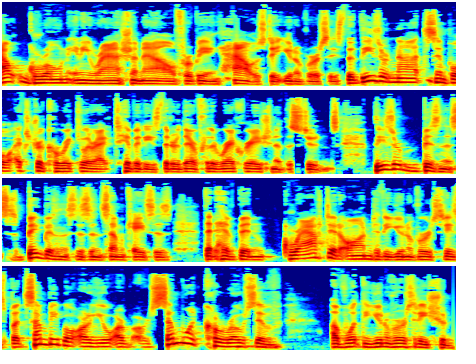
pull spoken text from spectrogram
outgrown any rationale for being housed at universities, that these are not simple extracurricular activities that are there for the recreation of the students. These are businesses, big businesses in some cases, that have been grafted onto the universities, but some people argue are, are somewhat corrosive of what the university should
